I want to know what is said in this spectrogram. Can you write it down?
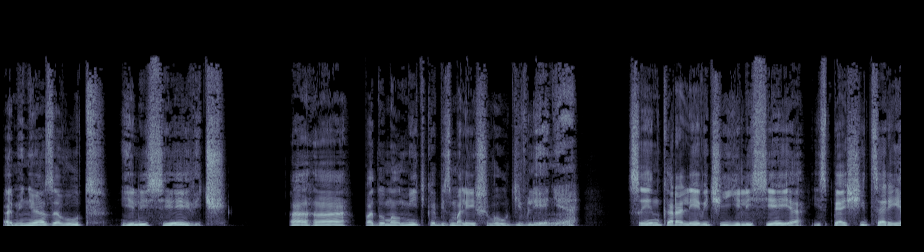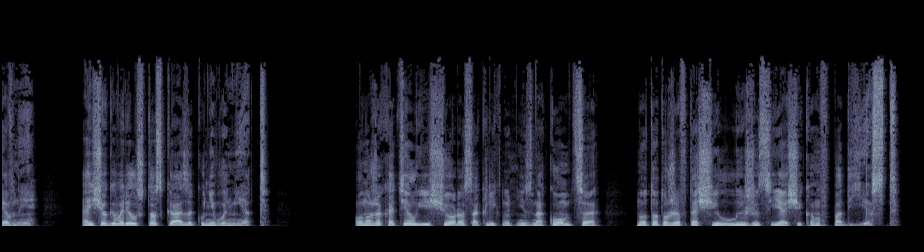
«А меня зовут Елисеевич». «Ага», — подумал Митька без малейшего удивления. «Сын королевича Елисея и спящей царевны. А еще говорил, что сказок у него нет». Он уже хотел еще раз окликнуть незнакомца, но тот уже втащил лыжи с ящиком в подъезд.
